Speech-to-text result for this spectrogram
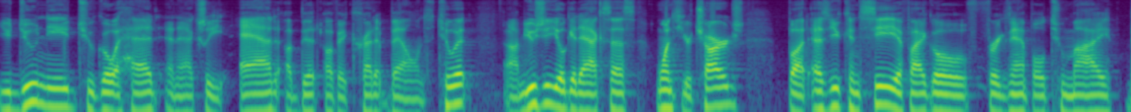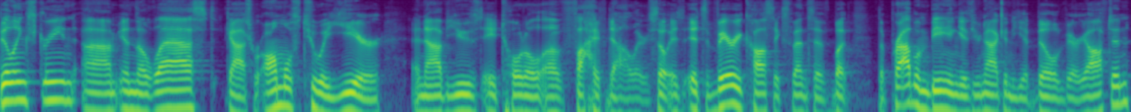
you do need to go ahead and actually add a bit of a credit balance to it. Um, usually you'll get access once you're charged, but as you can see, if I go, for example, to my billing screen, um, in the last, gosh, we're almost to a year, and I've used a total of $5. So it's, it's very cost expensive, but the problem being is you're not going to get billed very often.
